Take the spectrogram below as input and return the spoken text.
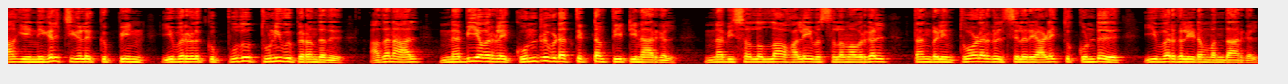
ஆகிய நிகழ்ச்சிகளுக்கு பின் இவர்களுக்கு புது துணிவு பிறந்தது. அதனால் நபி அவர்களை கொன்றுவிட திட்டம் தீட்டினார்கள். நபி சொல்லாஹ் அலைவசலம் அவர்கள் தங்களின் தோழர்கள் சிலரை அழைத்து கொண்டு இவர்களிடம் வந்தார்கள்.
